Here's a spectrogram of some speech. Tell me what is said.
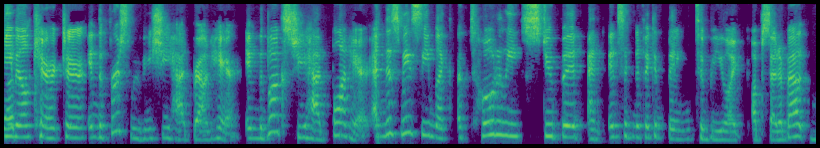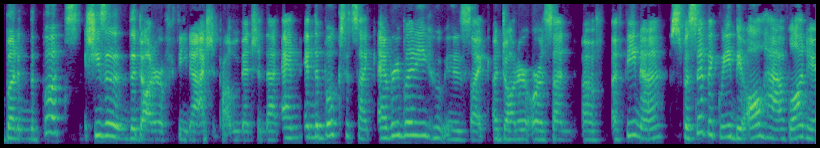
female character in the first movie, she had brown hair. In the books, she had blonde hair. And this may seem like a totally stupid and insignificant thing to be like upset about, but in the books, she's a the daughter of Athena. I should probably mention that. And in the books, it's like everybody who is like a daughter or a son of Athena, specifically, they all have blonde hair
